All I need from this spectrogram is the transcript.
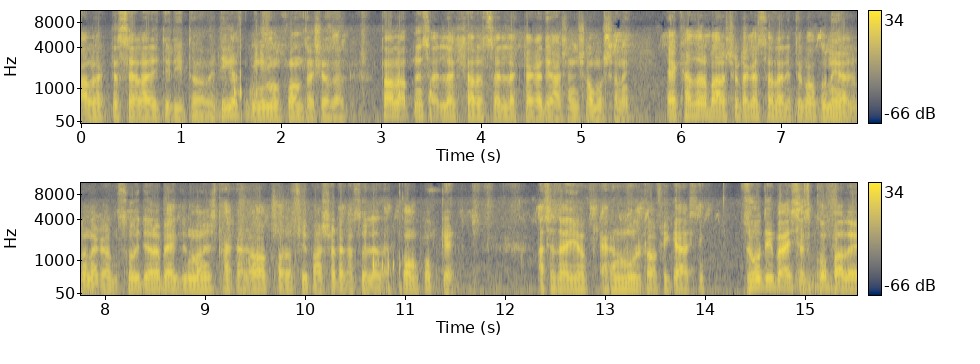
ভালো একটা স্যালারিতে দিতে হবে, ঠিক আছে? মিনিমাম পঞ্চাশ হাজার। তাহলে আপনি চার লাখ, সাড়ে চার লাখ টাকা দিয়ে আসেন, সমস্যা নেই। এক হাজার বারোশো টাকার স্যালারিতে কখনোই আসবে না, কারণ সৌদি আরবে একজন মানুষ থাকা খাওয়া খরচই পাঁচশো টাকা চলে যায়, কমপক্ষে। আচ্ছা যাই হোক, এখন মূল টপিকে আসি। যদি বাইসেস কপালে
